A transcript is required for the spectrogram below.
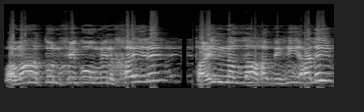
वमा तुनफिकू मिन खैर फ़इन्न अल्लाह बिही अलीम।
